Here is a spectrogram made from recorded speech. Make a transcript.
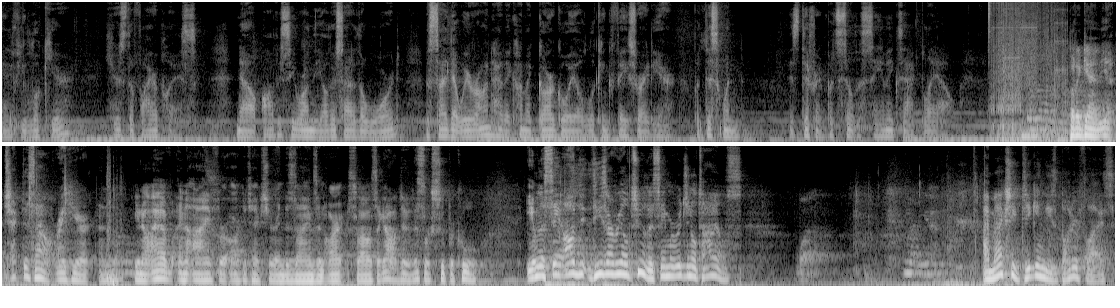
And if you look here Here's the fireplace. Now, obviously, we're on the other side of the ward. The side that we were on had a kind of gargoyle looking face right here. But this one is different, but still the same exact layout. But again, yeah, check this out right here. And, you know, I have an eye for architecture and designs and art, so I was like, oh, dude, this looks super cool. Even the same, oh, th these are real too, the same original tiles. What? I'm actually digging these butterflies.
